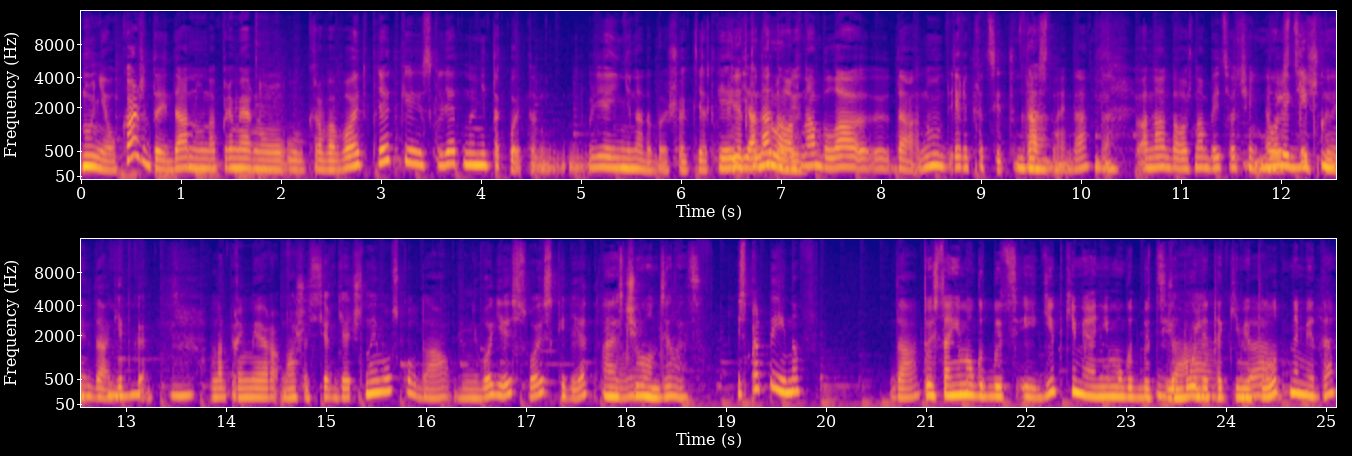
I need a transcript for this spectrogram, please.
Ну, не у каждой, да. Ну, например, ну, у крововой клетки скелет, ну, не такой. -то. Ей не надо большой клетки. Клетка она крови. должна была, э, да, ну, эритроцит да. красный, да? да. Она должна быть очень Более гибкой. Да, гибкой. Угу. Например, наш сердечный мускул, да, у него есть свой скелет. А ну, из чего он делается? Из протеинов. Да. То есть они могут быть и гибкими, они могут быть Да, и более такими да. плотными, да?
